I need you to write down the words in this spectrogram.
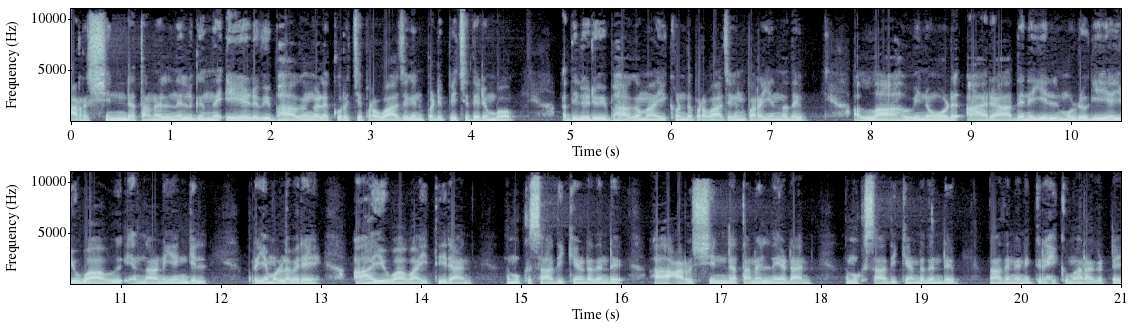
അർഷിന്റെ തണൽ നൽകുന്ന ഏഴ് വിഭാഗങ്ങളെക്കുറിച്ച് പ്രവാചകൻ പഠിപ്പിച്ചു തരുമ്പോൾ അതിലൊരു വിഭാഗമായി കൊണ്ട് പ്രവാചകൻ പറയുന്നത് അള്ളാഹുവിനോട് ആരാധനയിൽ മുഴുകിയ യുവാവ് എന്നാണ് എങ്കിൽ പ്രിയമുള്ളവരെ ആ യുവാവായി തീരാൻ നമുക്ക് സാധിക്കേണ്ടതുണ്ട്. ആ അർഷിന്റെ തണൽ നേടാൻ നമുക്ക് സാധിക്കേണ്ടതുണ്ട്. നാഥൻ അനുഗ്രഹിക്കുമാറാകട്ടെ.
